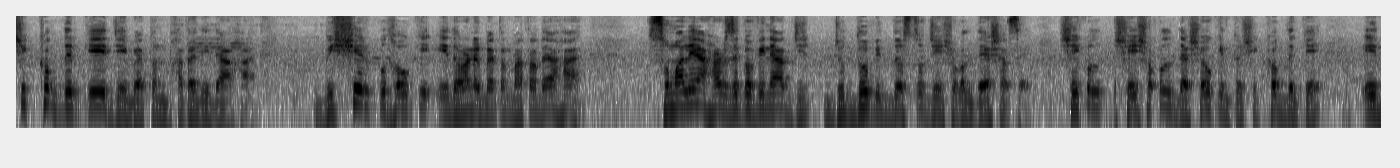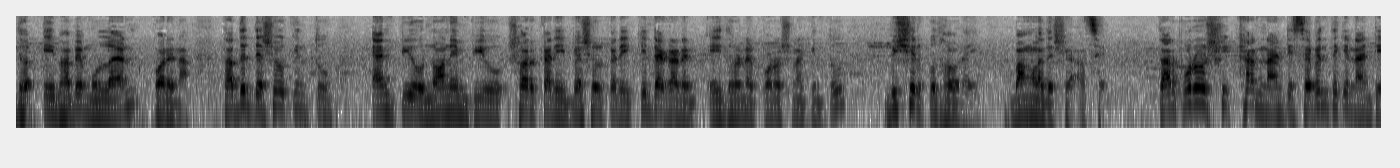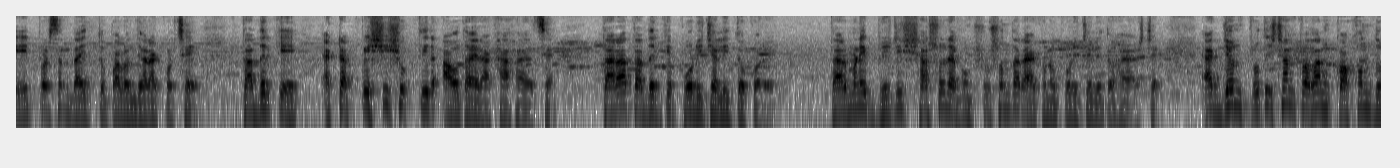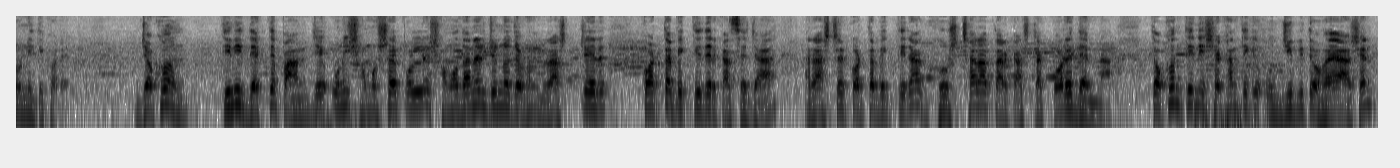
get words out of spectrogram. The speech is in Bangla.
শিক্ষকদেরকে যে বেতন ভাতা দিয়ে দেওয়া হয়, বিশ্বের কোথাও কি এই ধরনের বেতন ভাতা দেওয়া হয়? সোমালিয়া, হার্জেগোভিনা যি- যুদ্ধ বিধ্বস্ত যে সকল দেশ আছে সেই সেই সকল দেশেও কিন্তু শিক্ষকদেরকে এই এইভাবে মূল্যায়ন করে না। তাদের দেশেও কিন্তু এমপিও নন এমপিও সরকারি, বেসরকারি কিন্ডারগার্ডেন এই ধরনের পড়াশোনা কিন্তু বিশ্বের কোথাও নাই, বাংলাদেশে আছে। তারপরেও শিক্ষার নাইনটি সেভেন থেকে নাইনটি এইট পার্সেন্ট দায়িত্ব পালন যারা করছে, তাদেরকে একটা পেশি শক্তির আওতায় রাখা হয়েছে। তারা তাদেরকে পরিচালিত করে। তার মানে ব্রিটিশ শাসন এবং শোষণ দ্বারা এখনও পরিচালিত হয়ে আসছে। একজন প্রতিষ্ঠান প্রধান কখন দুর্নীতি করে? যখন তিনি দেখতে পান যে উনি সমস্যায় পড়লে সমাধানের জন্য যখন রাষ্ট্রের কর্তা ব্যক্তিদের কাছে যায়, রাষ্ট্রের কর্তা ব্যক্তিরা ঘুষ ছাড়া তার কাজটা করে দেন না। তখন তিনি সেখান থেকে উজ্জীবিত হয়ে আসেন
